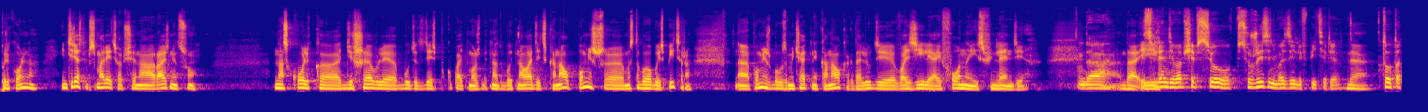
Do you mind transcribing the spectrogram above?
прикольно. Интересно посмотреть вообще на разницу насколько дешевле будет здесь покупать. Может быть, надо будет наладить канал. Помнишь, э, мы с тобой оба из Питера, э, помнишь, был замечательный канал, когда люди возили айфоны из Финляндии? Да. А, да, Из и- Финляндии вообще всю, всю жизнь возили в Питере. Да. Кто-то...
